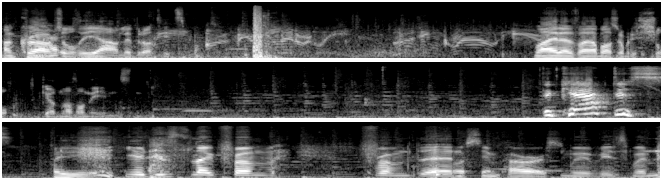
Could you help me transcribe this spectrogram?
Han croucher på jævlig bra tidspunkt. Nå er jeg redd for at jeg bare skal bli shotgun av sånn instant. The cactus! You're just like from from the Austin Powers. movies when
